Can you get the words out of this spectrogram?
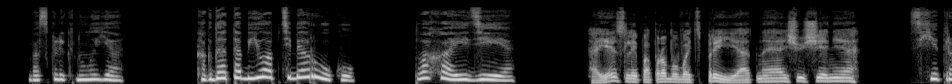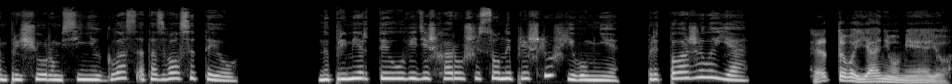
— воскликнула я. «Когда отобью об тебя руку. Плохая идея». «А если попробовать приятное ощущение?» С хитрым прищуром синих глаз отозвался Тео. Например, ты увидишь хороший сон и пришлешь его мне, предположила я. Этого я не умею,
